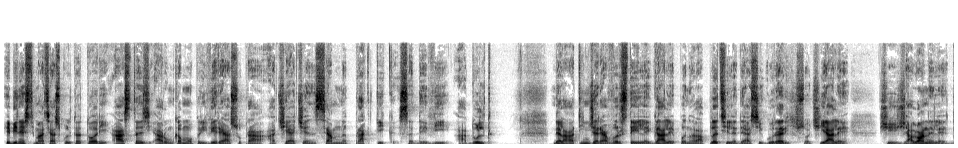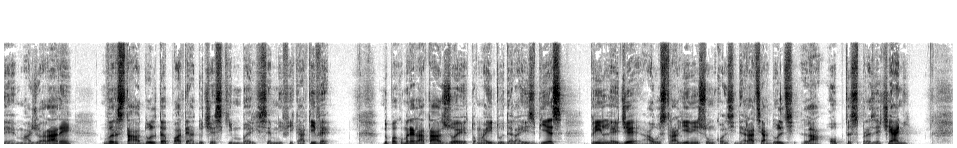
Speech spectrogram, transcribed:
E bine, estimați ascultători, astăzi aruncăm o privire asupra a ceea ce înseamnă practic să devii adult. De la atingerea vârstei legale până la plățile de asigurări sociale și jaloanele de majorare, vârsta adultă poate aduce schimbări semnificative. După cum relata Zoe Tomaidu de la SBS, prin lege, australienii sunt considerați adulți la 18 ani.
